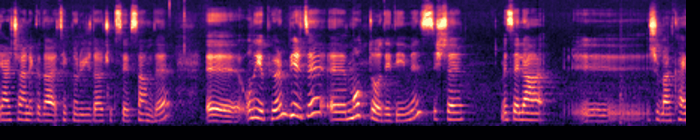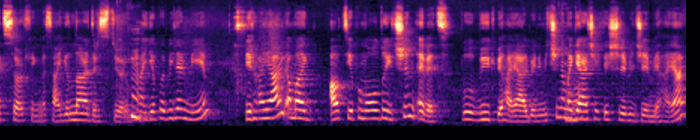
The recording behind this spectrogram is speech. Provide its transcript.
gerçi her ne kadar teknolojiyi daha çok sevsem de e, onu yapıyorum. Bir de e, motto dediğimiz işte mesela e, şu ben kitesurfing mesela yıllardır istiyorum. Ha, yapabilir miyim? Bir hayal ama altyapım olduğu için evet bu büyük bir hayal benim için ama gerçekleştirebileceğim bir hayal.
